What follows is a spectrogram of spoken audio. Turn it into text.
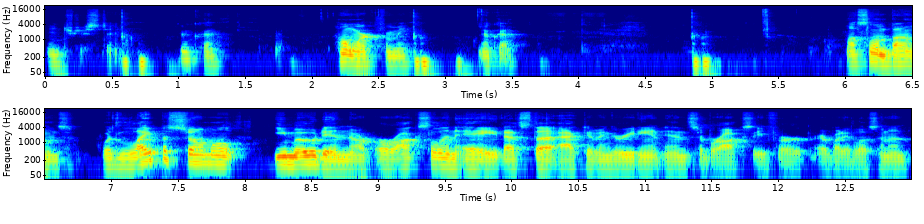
Interesting. Okay. Homework for me. Okay. Muscle and bones. With liposomal emodin or oroxylin A, that's the active ingredient in Suboxone for everybody listening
